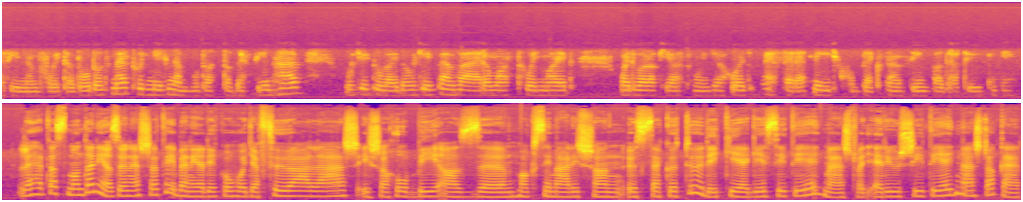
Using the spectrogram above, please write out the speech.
ez így nem folytatódott, mert hogy még nem mutatta be színház, úgyhogy tulajdonképpen várom azt, hogy majd, majd valaki azt mondja, hogy ezt szeretné így komplexen színpadra tűzni. Lehet azt mondani az ön esetében, Ildikó, hogy a főállás és a hobbi az maximálisan összekötődik, kiegészíti egymást, vagy erősíti egymást akár?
